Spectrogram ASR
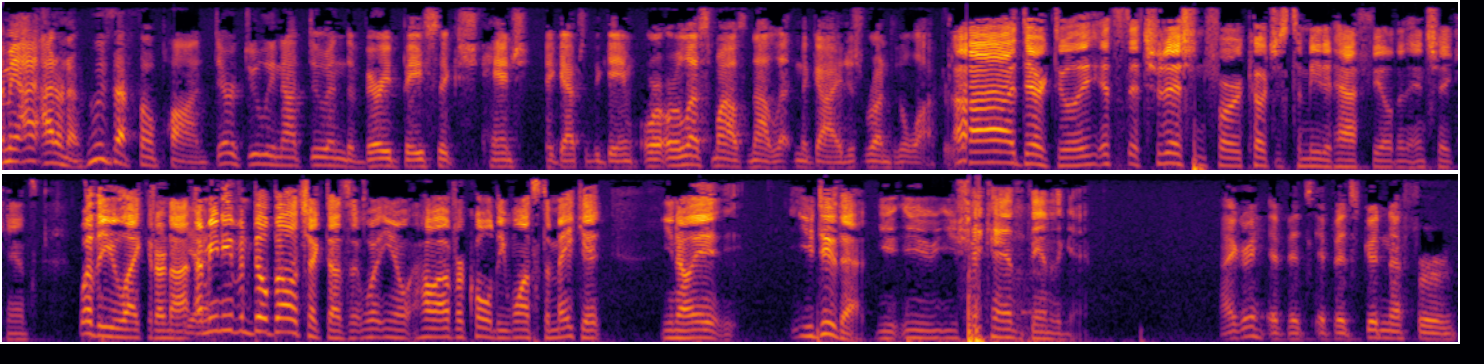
I mean, I, I don't know. Who's that faux pas? Derek Dooley not doing the very basic handshake after the game, or, or Les Miles not letting the guy just run to the locker room. Uh, Derek Dooley. It's the tradition for coaches to meet at half field and, and shake hands, whether you like it or not. Yeah. I mean, even Bill Belichick does it. What you know, however cold he wants to make it, you know, it, you do that. You, you you shake hands at the end of the game. I agree. If it's if it's good enough for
